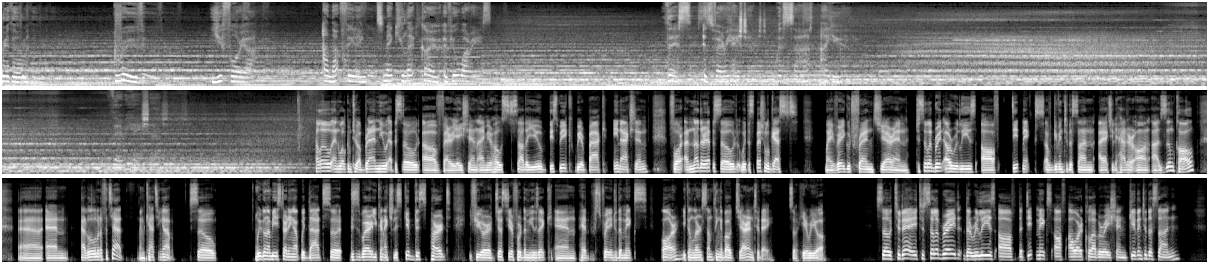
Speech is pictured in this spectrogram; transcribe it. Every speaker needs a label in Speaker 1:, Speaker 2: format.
Speaker 1: rhythm, groove, euphoria, and that feeling to make you let go of your worries. This is Variation with Saad
Speaker 2: Ayub. And welcome to a brand new episode of Variation. I'm your host, Saad Ayub. This week we are back in action for another episode with a special guest, my very good friend Jaren. To celebrate our release of Deep Mix of Given to the Sun, I actually had her on a Zoom call uh, and had a little bit of a chat and catching up. So we're going to be starting up with that. So this is where you can actually skip this part if you are just here for the music and head straight into the mix, or you can learn something about Jaren today. So here we are. So today, to celebrate the release of the deep mix of our collaboration, Given to the Sun,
